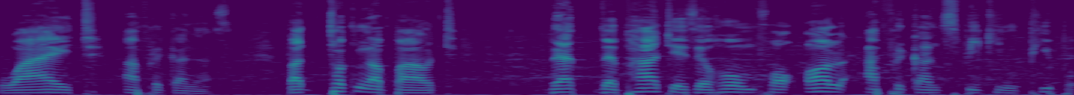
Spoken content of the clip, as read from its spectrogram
white Afrikaners, but talking about that the party is a home for all Afrikaans speaking people.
